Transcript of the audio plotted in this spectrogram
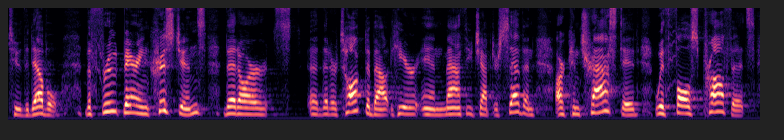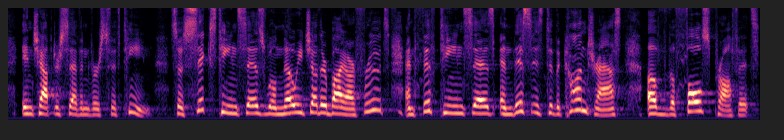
to the devil. The fruit bearing Christians that are uh, that are talked about here in Matthew chapter 7 are contrasted with false prophets in chapter 7, verse 15. So 16 says, We'll know each other by our fruits, and 15 says, And this is to the contrast of the false prophets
